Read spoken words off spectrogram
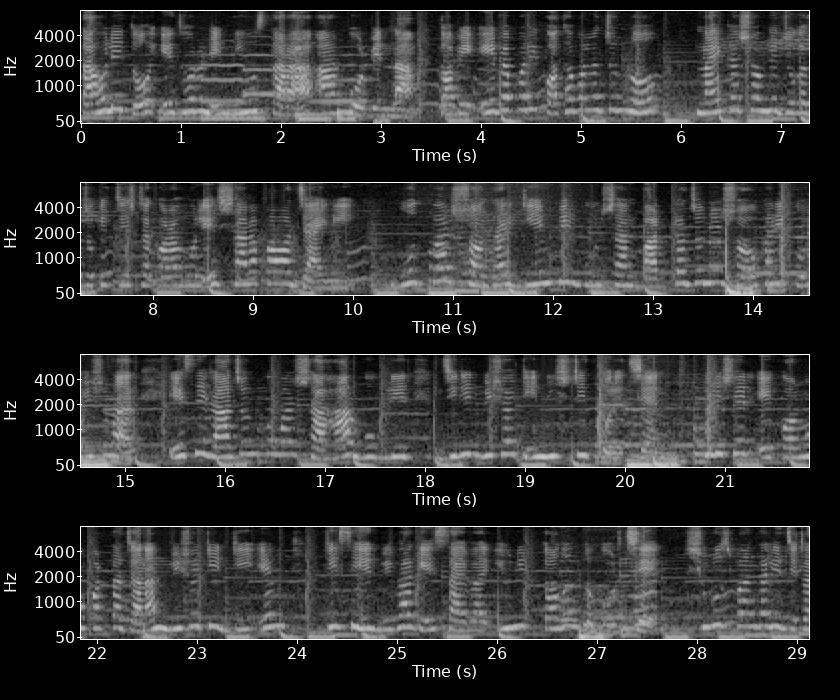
তাহলেই তো এ ধরনের নিউজ তারা আর করবেন না। তবে এ ব্যাপারে কথা বলার জন্য নায়িকার সঙ্গে যোগাযোগের চেষ্টা করা হলে সাড়া পাওয়া যায়নি। বুধবার সন্ধ্যায় ডিএমপির গুলশান বাড্ডা জোনের সহকারী কমিশনার এসি রাজন কুমার সাহা বুবলির জিডির বিষয়টি নিশ্চিত করেছেন। পুলিশের এ কর্মকর্তা জানান, বিষয়টি ডিএমটিসির বিভাগে সাইবার ইউনিট তদন্ত করছে। সুরজ বাঙ্গালি যেটা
